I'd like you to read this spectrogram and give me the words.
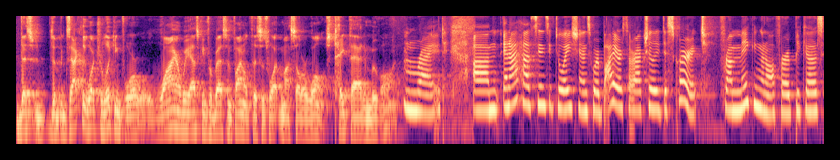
that's the, exactly what you're looking for, why are we asking for best and final if this is what my seller wants? Take that and move on. Right. Um, and I have seen situations where buyers are actually discouraged from making an offer because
